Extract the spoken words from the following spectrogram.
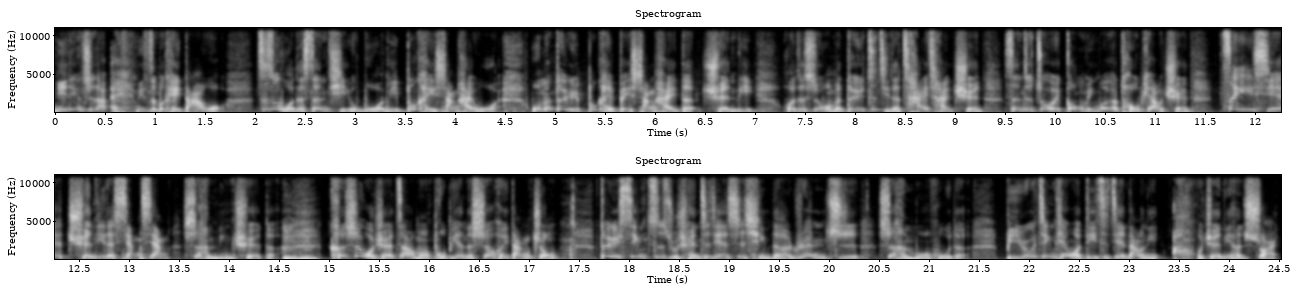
你一定知道，哎，你怎么可以打我？这是我的身体，我你不可以伤害我。我们对于不可以被伤害的权利，或者是我们对于自己的财产权，甚至作为公民，我有投票权，这一些权利的想象是很明确的。可是我觉得，在我们普遍的社会当中，对于性自主权这件事情的认知是很模糊的。比如今天我第一次见到你啊，我觉得你很帅，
